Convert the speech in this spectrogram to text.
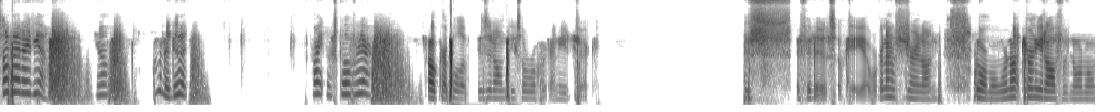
It's not a bad idea. You know, I'm gonna do it. Alright, let's go over there. Oh crap, hold up. Is it on peaceful real quick? I need to check. If it is, okay, yeah, we're gonna have to turn it on normal. We're not turning it off of normal.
